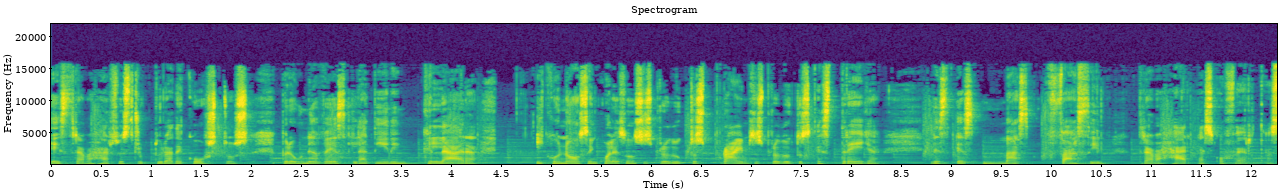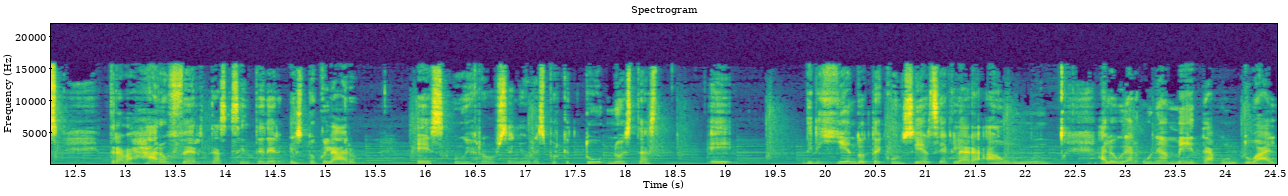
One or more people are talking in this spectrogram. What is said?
es trabajar su estructura de costos. Pero una vez la tienen clara y conocen cuáles son sus productos prime, sus productos estrella, les es más fácil trabajar las ofertas. Trabajar ofertas sin tener esto claro es un error, señores, porque tú no estás eh, dirigiéndote con ciencia clara a, un, a lograr una meta puntual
